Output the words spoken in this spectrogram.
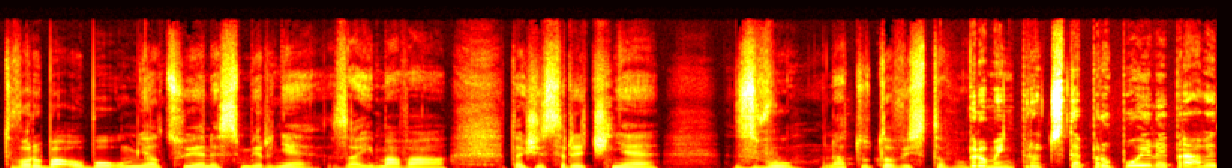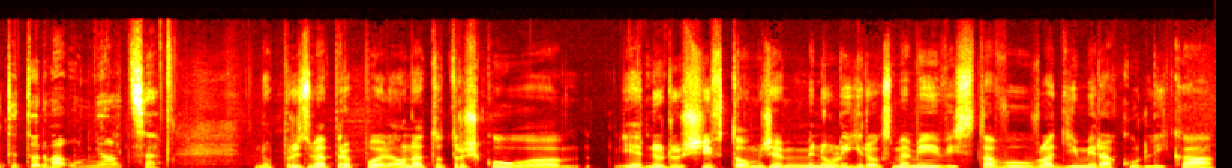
tvorba obou umělců je nesmírně zajímavá, takže srdečně zvu na tuto výstavu. Promiň, proč jste propojili právě tyto dva umělce? No proč jsme propojili? Je to trošku eh, jednodušší v tom, že minulý rok jsme měli výstavu Vladimíra Kudlíka,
